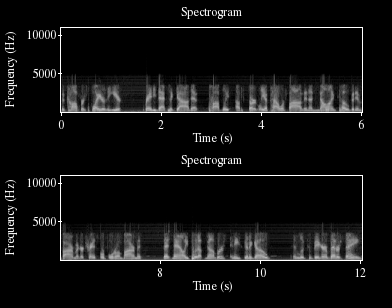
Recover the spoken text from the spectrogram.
the conference player of the year. Randy, that's a guy that probably uh, certainly a power five in a non-COVID environment or transfer portal environment. That now he put up numbers and he's going to go and look to bigger and better things.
